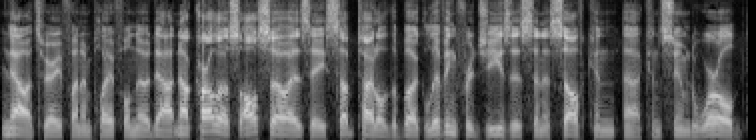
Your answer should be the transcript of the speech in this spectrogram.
No, it's very fun and playful, no doubt. Now, Carlos also, as a subtitle of the book, Living for Jesus in a Self uh, Consumed World.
